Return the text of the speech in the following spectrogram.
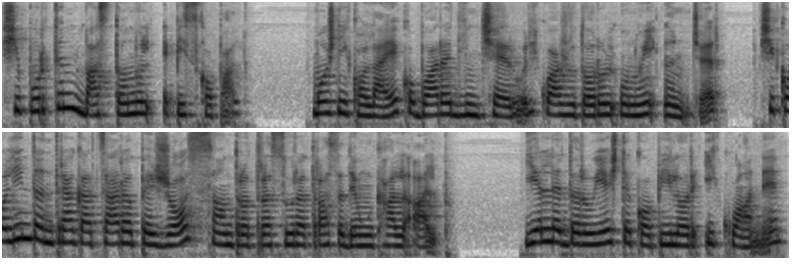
și purtând bastonul episcopal. Moș Nicolae coboară din ceruri cu ajutorul unui înger și colindă întreaga țară pe jos sau într-o trăsură trasă de un cal alb. El le dăruiește copiilor icoane,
